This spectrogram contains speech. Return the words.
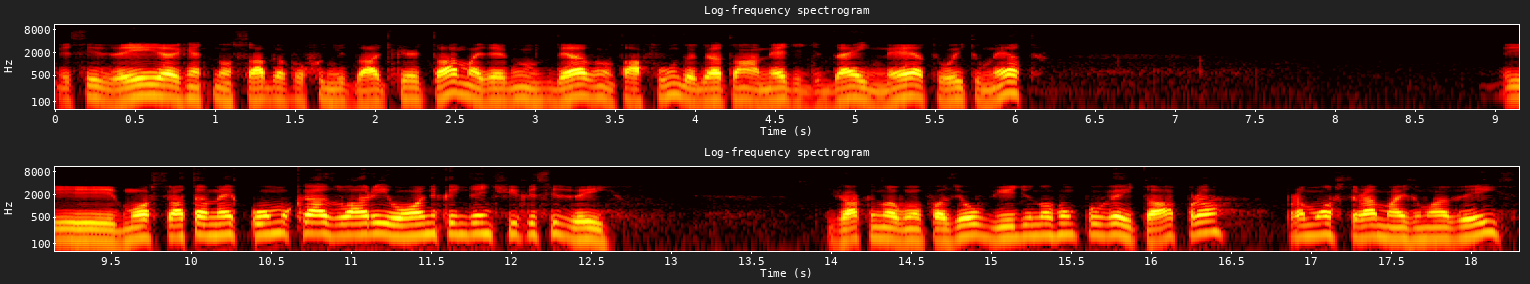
Esse veio a gente não sabe a profundidade que ele está, mas ele não deve, não está fundo, ele deve estar uma média de 10 metros, 8 metros. E mostrar também como que as variônicas identificam esse veio. Já que nós vamos fazer o vídeo, nós vamos aproveitar para mostrar mais uma vez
